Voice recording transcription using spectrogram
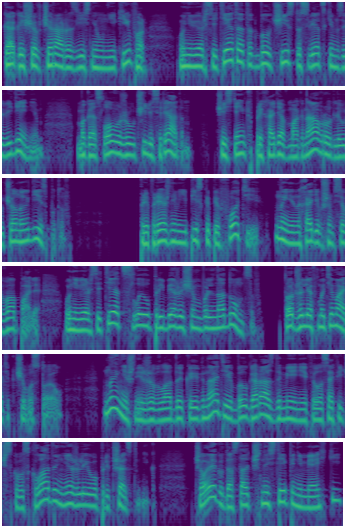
Как еще вчера разъяснил Никифор, университет этот был чисто светским заведением, богословы же учились рядом, частенько приходя в Магнавру для ученых диспутов. При прежнем епископе Фотии, ныне находившемся в Апале, университет слыл прибежищем вольнодумцев, тот же Лев-математик чего стоил. Нынешний же владыка Игнатий был гораздо менее философического склада, нежели его предшественник. Человек в достаточной степени мягкий,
